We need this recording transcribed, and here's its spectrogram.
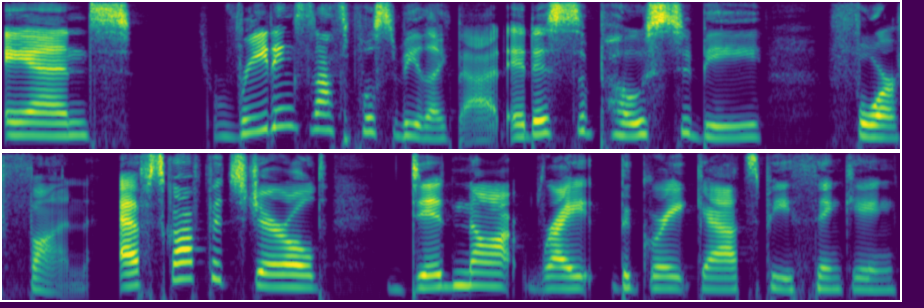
And reading's not supposed to be like that. It is supposed to be for fun. F. Scott Fitzgerald did not write The Great Gatsby thinking,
